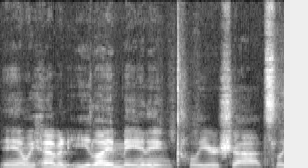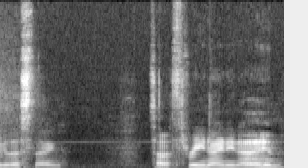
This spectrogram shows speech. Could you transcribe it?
And we have an Eli Manning clear shots. Look at this thing. It's out of 399.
